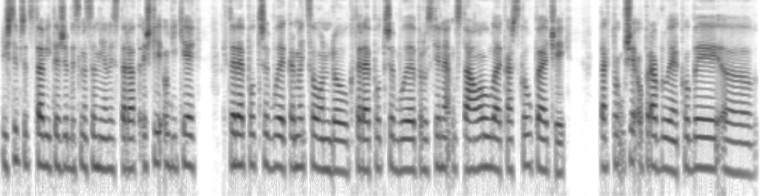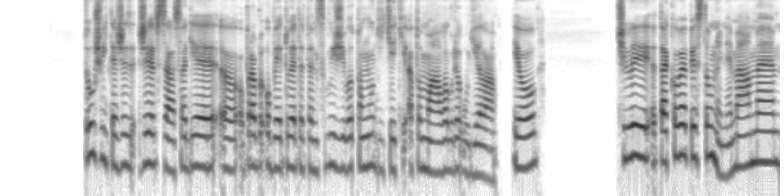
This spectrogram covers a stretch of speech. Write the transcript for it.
Když si představíte, že bychom se měli starat ještě o dítě, které potřebuje krmit sondou, které potřebuje prostě neustálou lékařskou péči, tak to už je opravdu jakoby uh, to už víte, že, že v zásadě uh, opravdu obětujete ten svůj život tomu dítěti a to málo kdo udělá. Jo? Čili takové pěstouny nemáme,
